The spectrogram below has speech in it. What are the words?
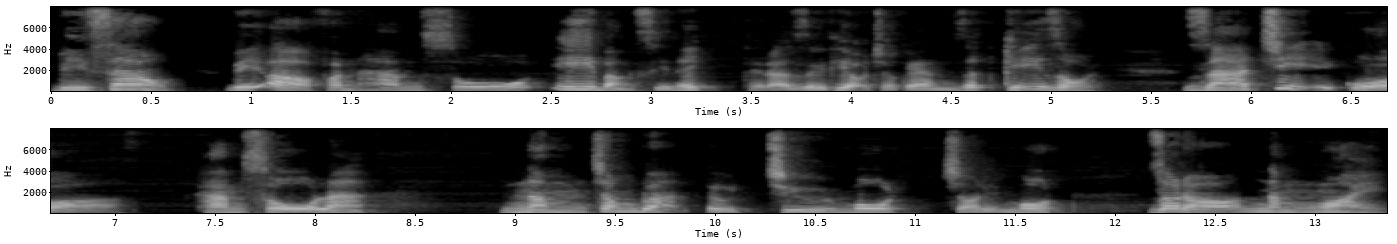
Vì sao? Vì ở phần hàm số y bằng sin x thầy đã giới thiệu cho các em rất kỹ rồi. Giá trị của hàm số là nằm trong đoạn từ trừ 1 cho đến 1. Do đó nằm ngoài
